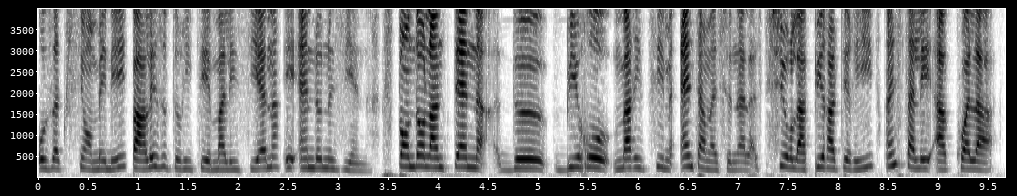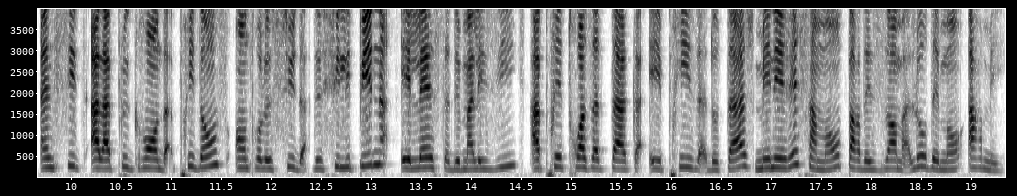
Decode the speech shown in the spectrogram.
aux actions menées par les autorités malaisiennes et indonésiennes. Cependant, l'antenne de Bureau maritime international sur la piraterie installée à Kuala incite à la plus grande prudence entre le sud de Philippines et l'Est de Malaisie après trois attaques et prises d'otages menées récemment par des hommes lourdement armés.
